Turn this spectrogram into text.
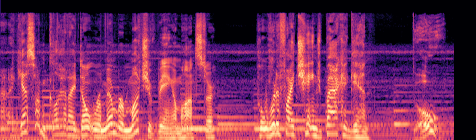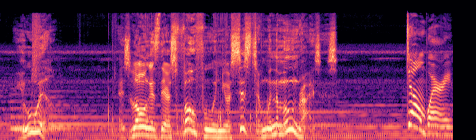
I guess I'm glad I don't remember much of being a monster. But what if I change back again? Oh, you will. As long as there's Fofu in your system when the moon rises. Don't worry.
